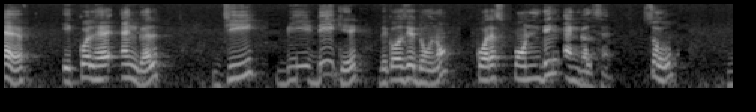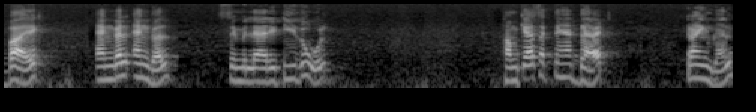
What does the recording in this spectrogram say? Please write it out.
F equal है एंगल जी बी डी के बिकॉज़ ये दोनों कोरेस्पॉन्डिंग एंगल्स हैं। So by angle angle similarity rule हम कह सकते हैं that triangle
